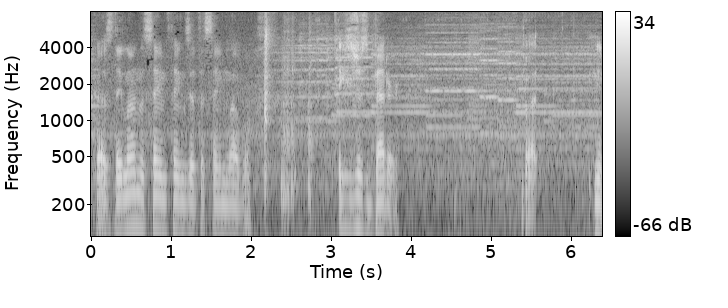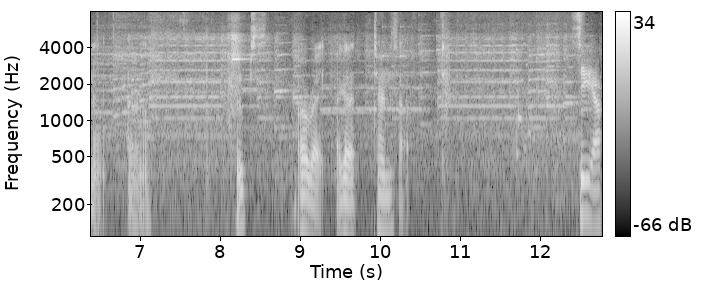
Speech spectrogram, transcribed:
Because they learn the same things at the same level. He's just better. But, you know, I don't know. Oops. Alright, I gotta turn this off. See ya.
